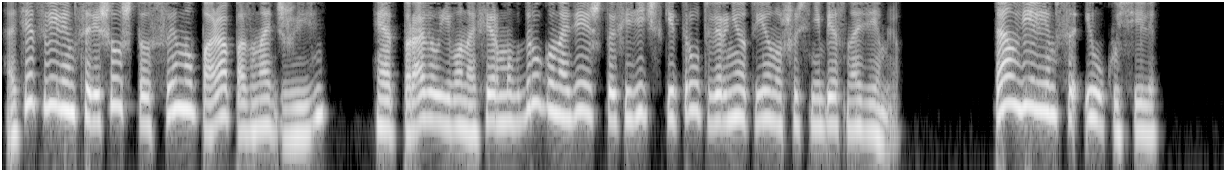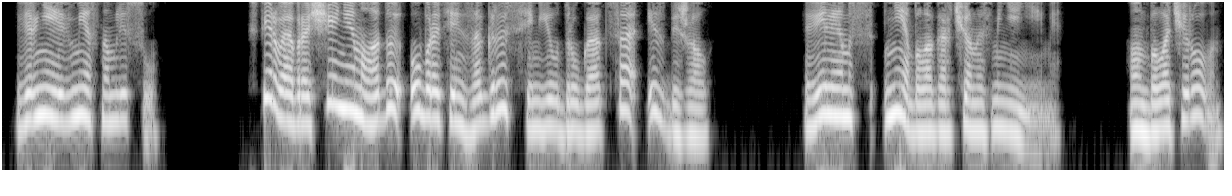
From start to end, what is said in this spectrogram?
отец Вильямса решил, что сыну пора познать жизнь, и отправил его на ферму к другу, надеясь, что физический труд вернет юношу с небес на землю. Там Вильямса и укусили. Вернее, в местном лесу. В первое обращение молодой оборотень загрыз семью друга отца и сбежал. Вильямс не был огорчен изменениями. Он был очарован.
